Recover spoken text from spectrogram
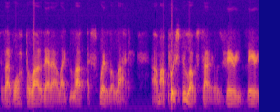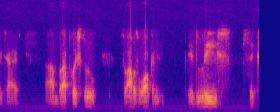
because I walked a lot of that out like a lot I sweated a lot um, I pushed through I was tired I was very very tired um, but I pushed through so I was walking at least six,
